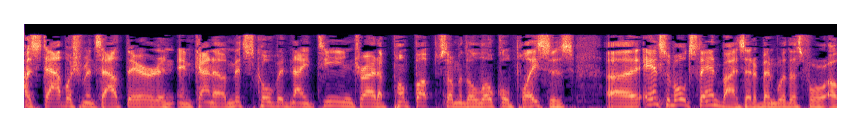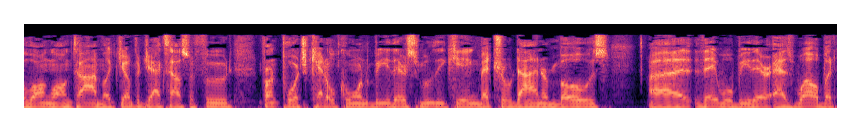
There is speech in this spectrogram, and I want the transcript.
establishments out there and, and kind of amidst COVID 19 try to pump up some of the local places uh, and some old standbys that have been with us for a long, long time, like Jumpin' Jax House of Food, Front Porch Kettle Corn will be there, Smoothie King, Metro Diner, Moe's. Uh, they will be there as well. But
